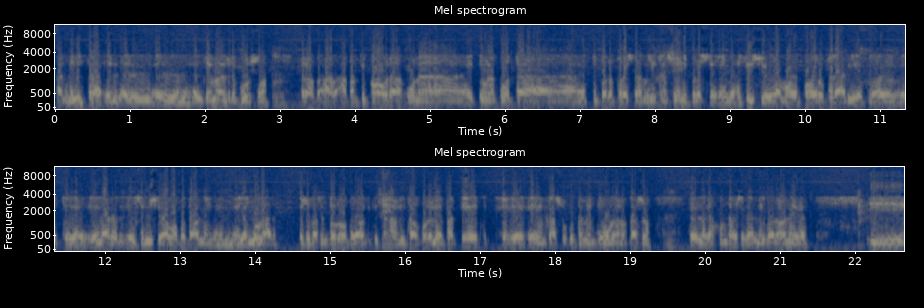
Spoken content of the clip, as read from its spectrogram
administra el, el, el, tema del recurso, mm. pero aparte cobra una este, una cuota este, por, por esa administración y por ese beneficio, digamos, de poder operar y de poder este, dar el, servicio de agua potable en, el lugar. Eso lo hacen todos los operadores que están habilitados por el EPA, que es, el caso justamente, uno de los casos, el de la Junta Vecinal de Negra y,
